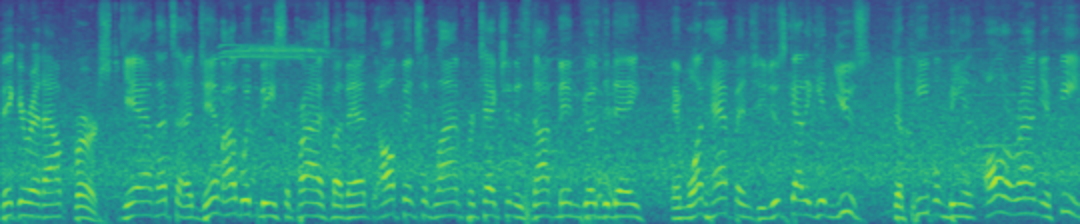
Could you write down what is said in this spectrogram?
figure it out first. Yeah, that's a Jim. I wouldn't be surprised by that. The offensive line protection has not been good today. And what happens, you just got to get used to people being all around your feet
